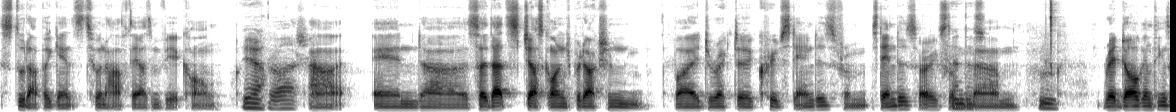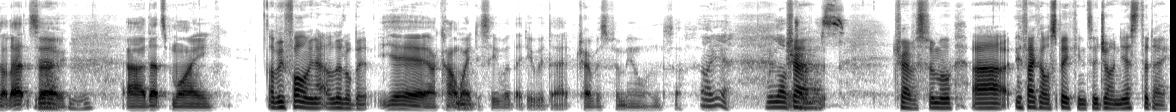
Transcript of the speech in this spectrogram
stood up against 2,500 Viet Cong. Yeah. Right. Uh, and uh, so that's just gone into production by director Kriv Stenders from Stenders, sorry, from Stenders. um, Red Dog and things like that. So uh, that's my I've been following that a little bit. yeah. I can't wait to see what they do with that Travis Fimmel and stuff. Oh yeah, we love Tra- Travis. Travis Fimmel. Uh, in fact, I was speaking to John yesterday,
